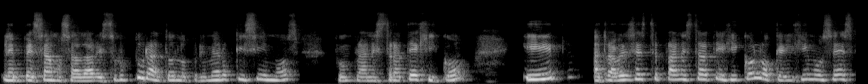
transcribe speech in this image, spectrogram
le empezamos a dar estructura. Entonces, lo primero que hicimos fue un plan estratégico y a través de este plan estratégico lo que dijimos es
